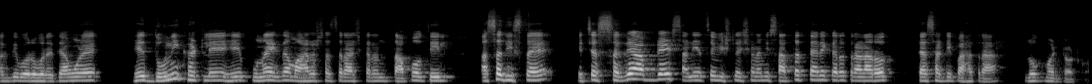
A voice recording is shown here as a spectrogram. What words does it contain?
अगदी बरोबर आहे. त्यामुळे हे दोन्ही खटले हे पुन्हा एकदा महाराष्ट्राचं राजकारण तापवतील असं दिसतंय. याच्या सगळ्या अपडेट्स आणि याचं विश्लेषण आम्ही सातत्याने करत राहणार आहोत. त्यासाठी पाहत राहा लोकमत डॉट कॉम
